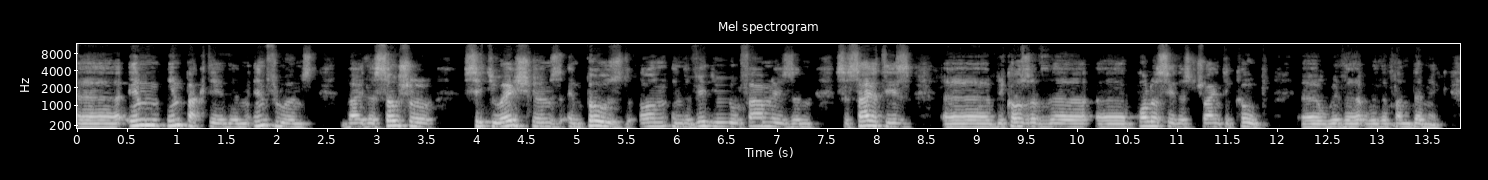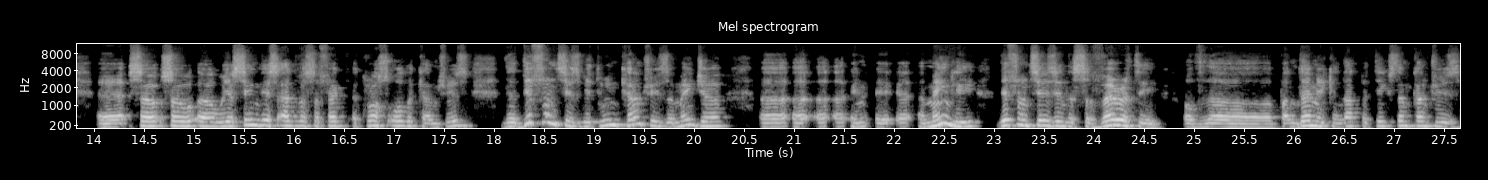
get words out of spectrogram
uh, in, impacted and influenced by the social situations imposed on individual families and societies uh, because of the uh, policy that's trying to cope uh, with, a, with a pandemic. Uh, so so uh, we are seeing this adverse effect across all the countries. The differences between countries are major, in, mainly differences in the severity of the pandemic in that particular, some countries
